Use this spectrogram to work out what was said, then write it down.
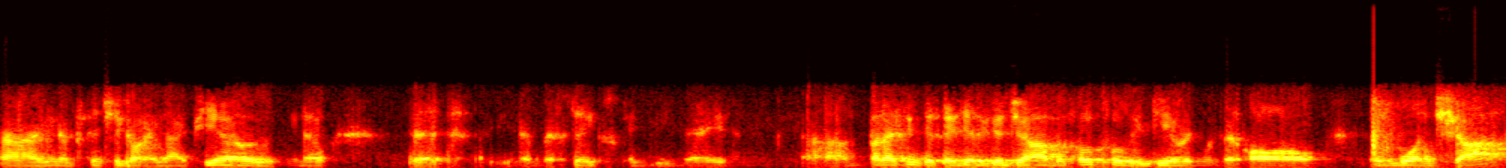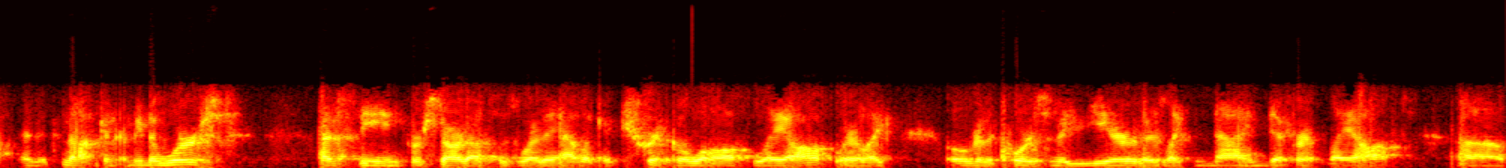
uh, you know potentially going to IPO. You know that you know mistakes can be made, um, but I think that they did a good job of hopefully dealing with it all in one shot, and it's not going to. I mean, the worst I've seen for startups is where they have like a trickle off layoff, where like over the course of a year there's like nine different layoffs um,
